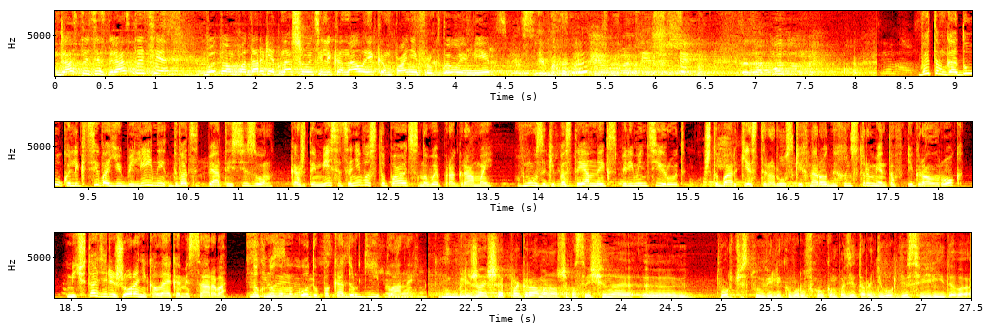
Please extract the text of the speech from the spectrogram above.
Здравствуйте, здравствуйте. Вот вам подарки от нашего телеканала и компании «Фруктовый мир». Спасибо. За заботу. В этом году у коллектива юбилейный 25-й сезон. Каждый месяц они выступают с новой программой. В музыке постоянно экспериментируют. Чтобы оркестр русских народных инструментов играл рок – мечта дирижера Николая Комиссарова. Но к Новому году пока другие планы. Ну, ближайшая программа наша посвящена э, творчеству великого русского композитора Георгия Свиридова.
